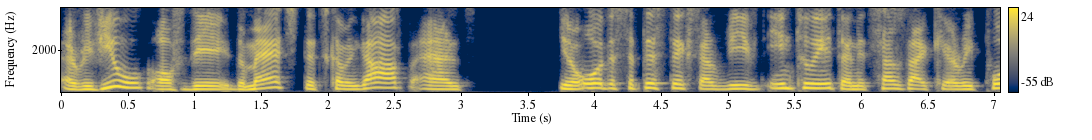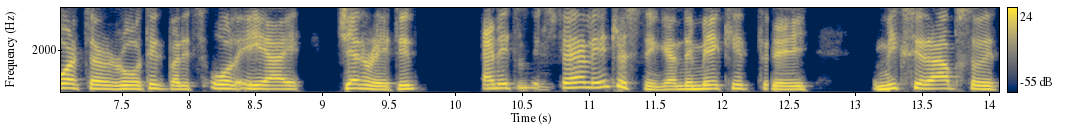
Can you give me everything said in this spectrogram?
a review of the, the match that's coming up and you know, all the statistics are weaved into it and it sounds like a reporter wrote it, but it's all AI generated. And it's, mm-hmm. it's fairly interesting and they make it, they mix it up so it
